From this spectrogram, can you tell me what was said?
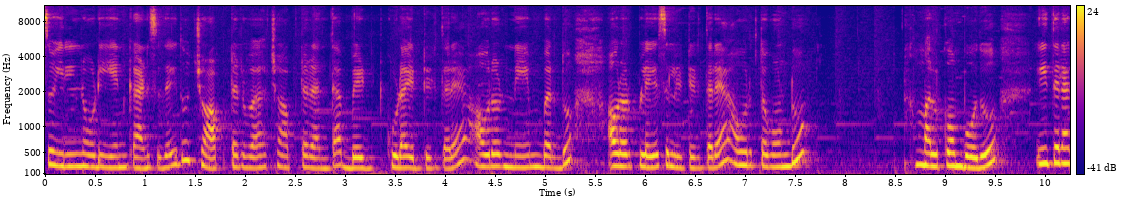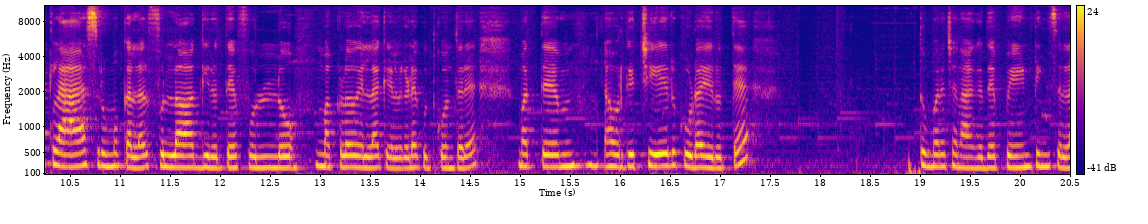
ಸೊ ಇಲ್ಲಿ ನೋಡಿ ಏನು ಕಾಣಿಸಿದೆ? ಇದು ಚಾಪ್ಟರ್ ವ ಚಾಪ್ಟರ್ ಅಂತ ಬೆಡ್ ಕೂಡ ಇಟ್ಟಿರ್ತಾರೆ. ಅವ್ರವ್ರ ನೇಮ್ ಬರೆದು ಅವ್ರವ್ರ ಪ್ಲೇಸಲ್ಲಿ ಇಟ್ಟಿರ್ತಾರೆ. ಅವ್ರು ತಗೊಂಡು ಮಲ್ಕೊಬೋದು. ಈ ಥರ ಕ್ಲಾಸ್ ರೂಮು ಕಲರ್ಫುಲ್ಲಾಗಿರುತ್ತೆ ಫುಲ್ಲು ಮಕ್ಕಳು ಎಲ್ಲ ಕೆಳಗಡೆ ಕುತ್ಕೊತಾರೆ. ಮತ್ತು ಅವ್ರಿಗೆ ಚೇರು ಕೂಡ ಇರುತ್ತೆ. ತುಂಬಾ ಚೆನ್ನಾಗಿದೆ. ಪೇಂಟಿಂಗ್ಸ್ ಎಲ್ಲ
